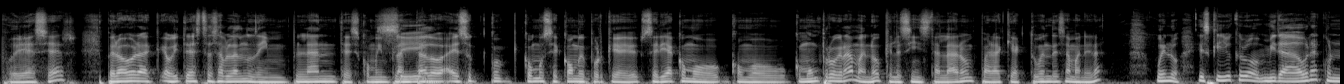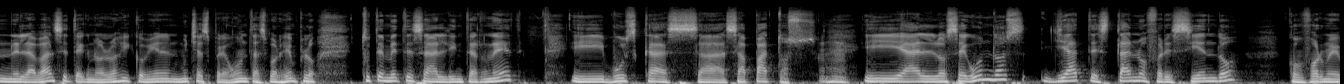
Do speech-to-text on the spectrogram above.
Podría ser. Pero ahora, ahorita estás hablando de implantes, como implantado. Sí. ¿Eso cómo se come? Porque sería como, como, como un programa, ¿no? Que les instalaron para que actúen de esa manera. Bueno, es que yo creo, mira, ahora con el avance tecnológico vienen muchas preguntas. Por ejemplo, tú te metes al internet y buscas uh, zapatos y a los segundos ya te están ofreciendo conforme,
